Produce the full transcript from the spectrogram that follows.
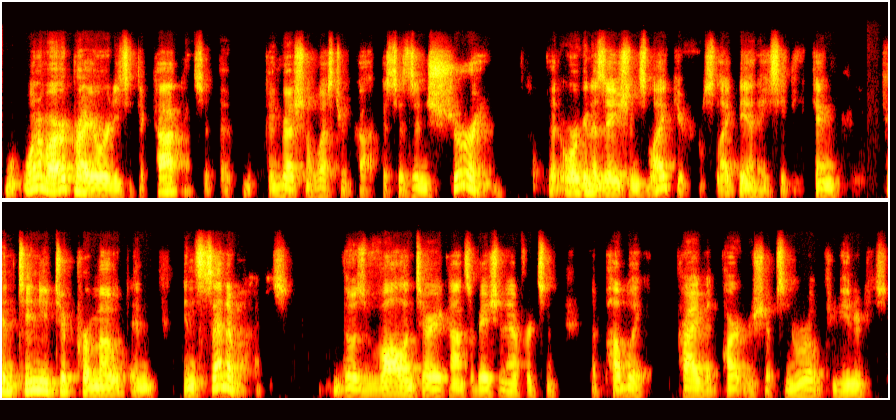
One of our priorities at the caucus, at the Congressional Western Caucus, is ensuring that organizations like yours, like the NACD, can continue to promote and incentivize those voluntary conservation efforts and the public-private partnerships in rural communities.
